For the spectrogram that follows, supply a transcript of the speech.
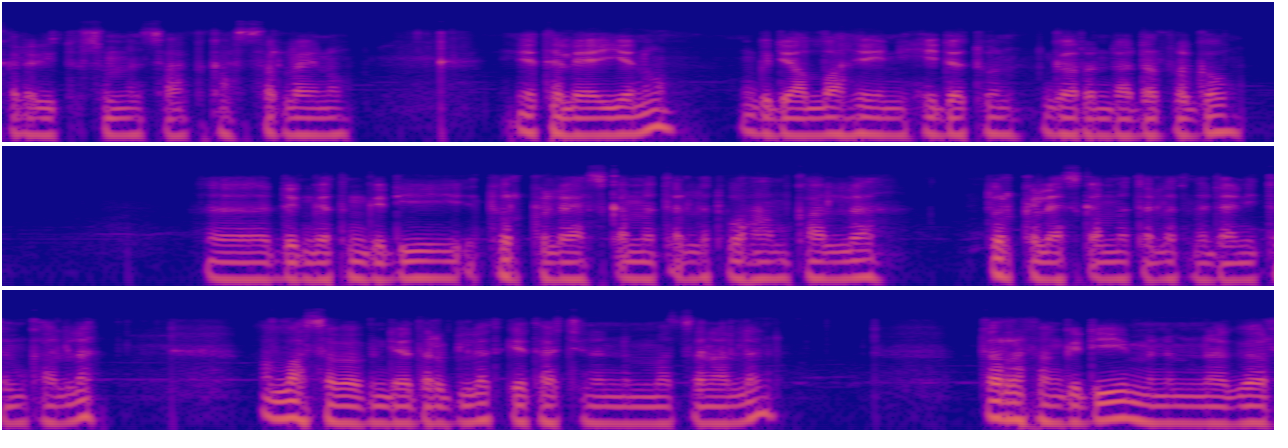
ከሌሊቱ ስምንት ሰዓት ከአስር ላይ ነው የተለያየ ነው። እንግዲህ አላህ ይህን ሂደቱን ገር እንዳደረገው ድንገት እንግዲህ ቱርክ ላይ ያስቀመጠለት ውሃም ካለ ቱርክ ላይ ያስቀመጠለት መድኃኒትም ካለ አላህ ሰበብ እንዲያደርግለት ጌታችንን እንማጸናለን። ተረፈ እንግዲህ ምንም ነገር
